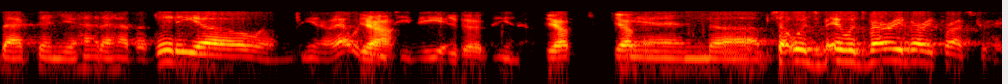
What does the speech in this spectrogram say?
back then. You had to have a video, and you know that was Yeah, MTV. you did. You know, Yep. Yep. and uh, so it was it was very very frustrating.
